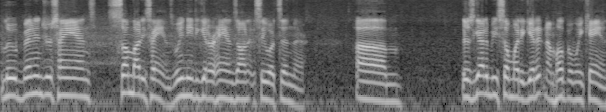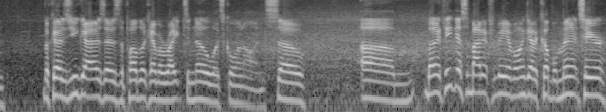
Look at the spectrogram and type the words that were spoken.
Lou Binninger's hands, somebody's hands. We need to get our hands on it and see what's in there. Um, there's got to be some way to get it, and I'm hoping we can. Because you guys, as the public, have a right to know what's going on. So, um, but I think that's about it for me. I've only got a couple minutes here.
